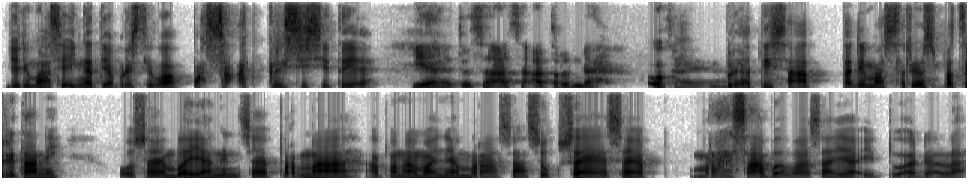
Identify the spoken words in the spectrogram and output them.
Jadi masih ingat ya peristiwa pas saat krisis itu ya? iya itu saat-saat rendah Oh, saya Berarti saat tadi Mas Rio sempat cerita nih, oh saya bayangin saya pernah apa namanya merasa sukses, saya merasa bahwa saya itu adalah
